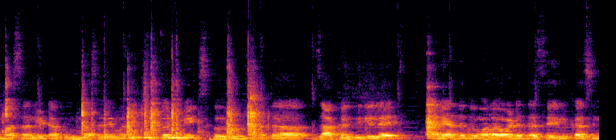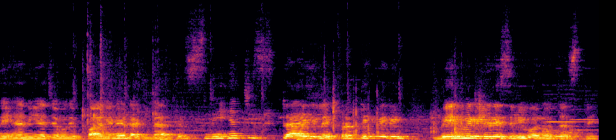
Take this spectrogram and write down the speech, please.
मसाले टाकून मसाल्यामध्ये चिकन मिक्स करून आता झाकण दिलेलं आहे. आणि आता तुम्हाला वाटत असेल का स्नेहाने याच्यामध्ये पाणी नाही टाकलं? तर स्नेहाची स्टाईल आहे. प्रत्येक वेळी वेगवेगळी रेसिपी बनवत असते.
